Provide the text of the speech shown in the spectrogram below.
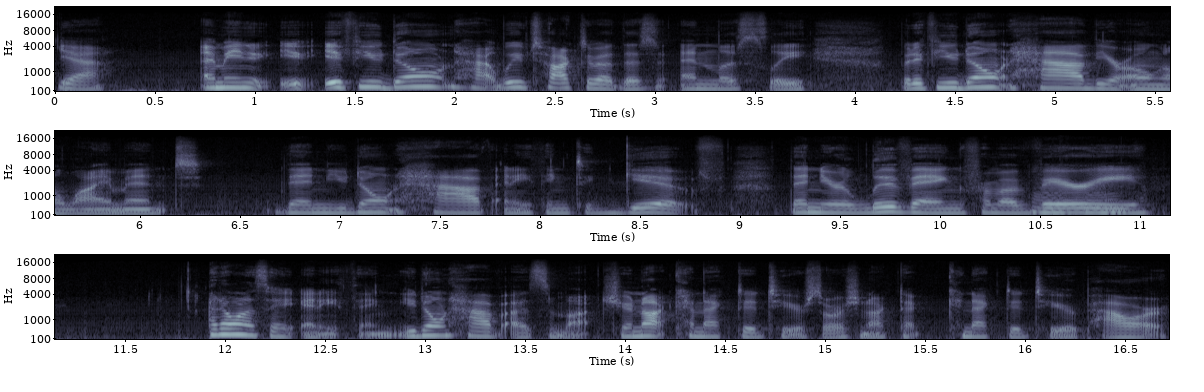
Yeah. I mean, if, if you don't have, we've talked about this endlessly, but if you don't have your own alignment, then you don't have anything to give. Then you're living from a mm-hmm. very, I don't want to say anything. You don't have as much. You're not connected to your source. You're not con- connected to your power.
